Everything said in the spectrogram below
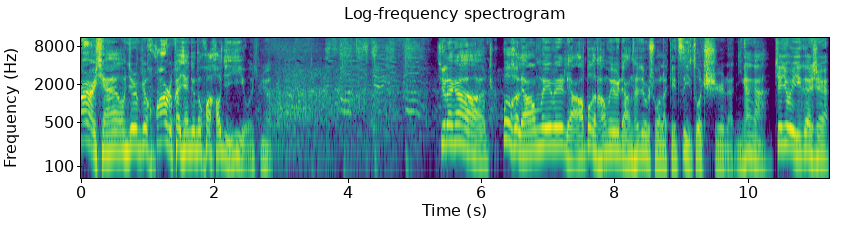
花点钱，我们就是比花二十块钱就能换好几亿，我去。就来看啊，薄荷凉微微凉啊，薄荷糖微微凉，他就说了，给自己做吃的。你看看，这就一个是，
